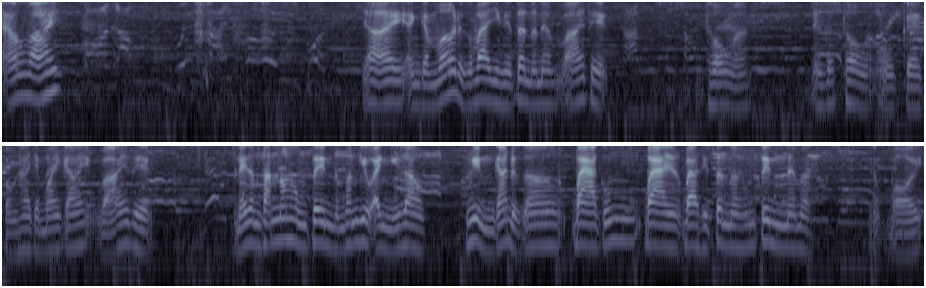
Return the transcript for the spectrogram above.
áo vãi trời ơi anh cầm mớ được có ba viên thì tinh anh em. Vãi thiệt. Thôn mà đem thích thôn mà ok còn hai trăm mấy cái. Vãi thiệt. Nãy tâm thánh nói không tin. Tâm thánh kêu anh nghĩ sao? Nghìn cái được uh, ba cũng ba ba thì tinh rồi không tin em à ngọc bội.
